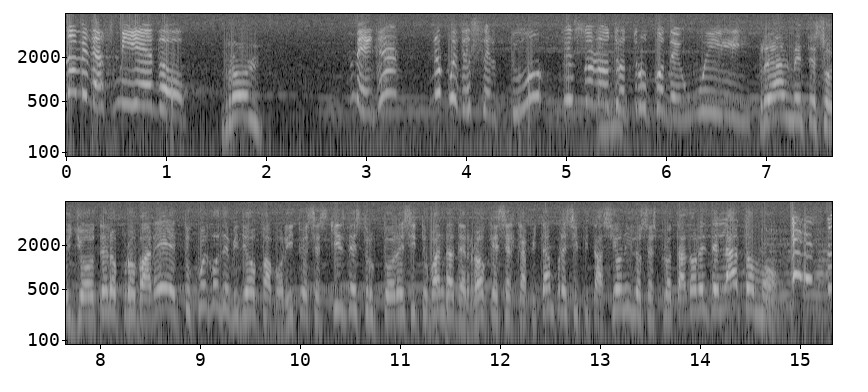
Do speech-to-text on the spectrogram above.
¡No me das miedo! Roll. ¿Mega? ¿No puedes ser tú? Es solo otro truco de Willy. Realmente soy yo, te lo probaré. Tu juego de video favorito es Skills Destructores y tu banda de rock es el Capitán Precipitación y los Explotadores del Átomo. ¡Eres tú,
